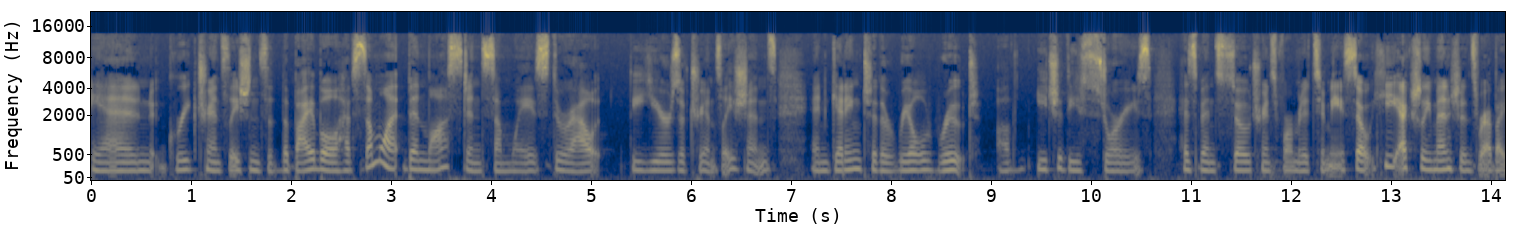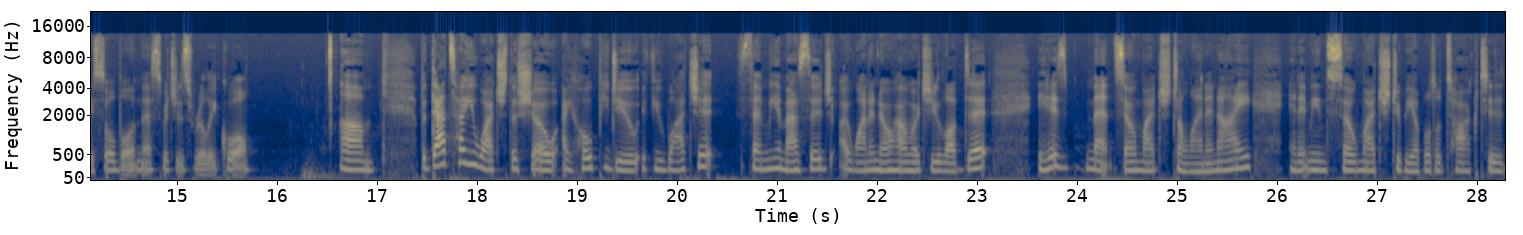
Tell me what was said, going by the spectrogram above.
and Greek translations of the Bible have somewhat been lost in some ways throughout the years of translations and getting to the real root of each of these stories has been so transformative to me. So he actually mentions Rabbi Sobel in this, which is really cool. Um, but that's how you watch the show. I hope you do. If you watch it, send me a message. I want to know how much you loved it. It has meant so much to Len and I, and it means so much to be able to talk to,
